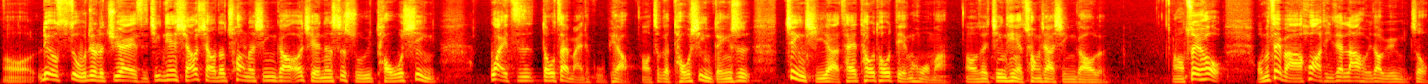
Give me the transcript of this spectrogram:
哦，六四五六的 GIS 今天小小的创了新高，而且呢是属于投信外资都在买的股票。哦，这个投信等于是近期啊才偷偷点火嘛。哦，所以今天也创下新高了。哦，最后我们再把话题再拉回到元宇宙，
